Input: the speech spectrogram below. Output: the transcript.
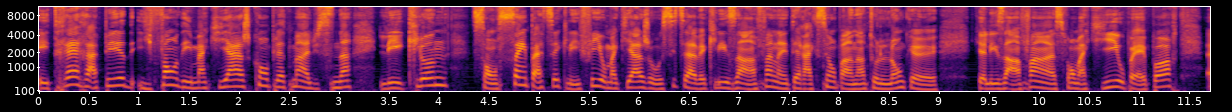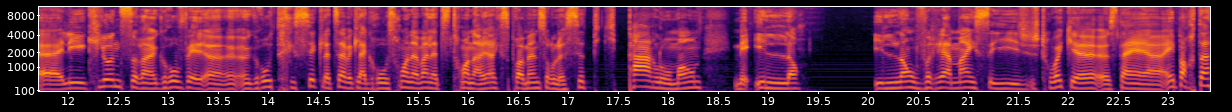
et très rapide. Ils font des maquillages complètement hallucinants. Les clowns sont sympathiques. Les filles au maquillage aussi, tu avec les enfants, l'interaction pendant tout le long que, que les enfants euh, se font maquiller ou peu importe. Euh, les clowns sur un gros, un, gros tricycle, tu avec la grosse roue en avant, la petite roue en arrière qui se promène sur le site puis qui parle au monde. Mais ils l'ont ils l'ont vraiment essayé. Je trouvais que euh, c'était euh, important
